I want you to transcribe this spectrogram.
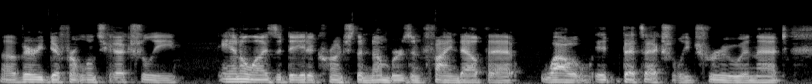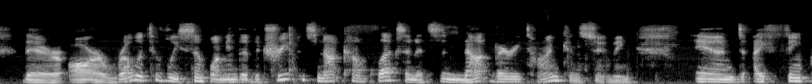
uh, very different once you actually analyze the data, crunch the numbers, and find out that wow, it that's actually true, and that there are relatively simple. I mean, the the treatment's not complex and it's not very time consuming, and I think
